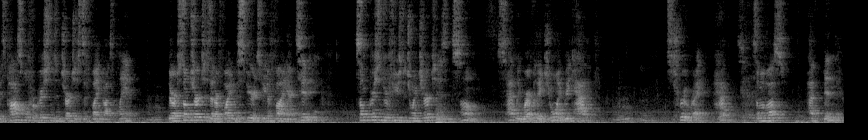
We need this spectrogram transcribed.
It's possible for Christians and churches to fight God's plan. There are some churches that are fighting the Spirit's unifying activity. Some Christians refuse to join churches, and some, sadly, wherever they join, wreak havoc. It's true, right? It happens. Some of us have been there.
